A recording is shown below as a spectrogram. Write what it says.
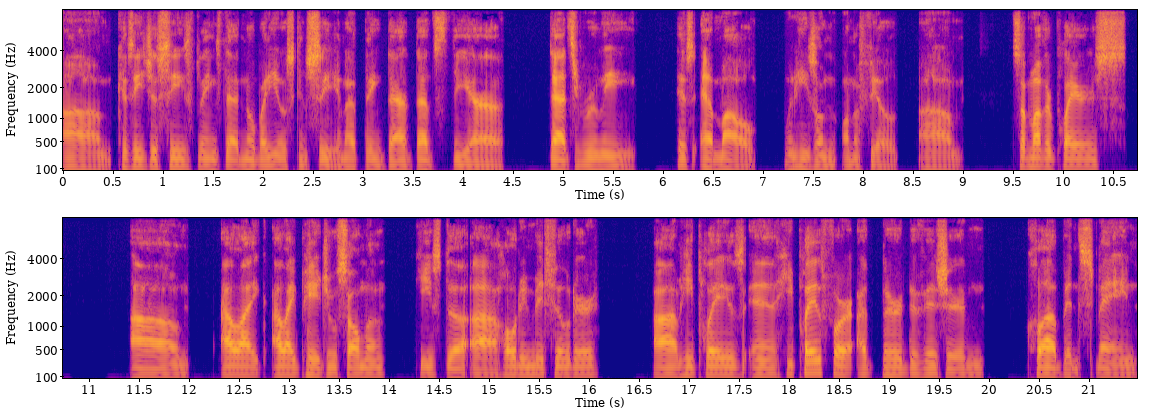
um because he just sees things that nobody else can see. And i think that that's the uh that's really his mo when he's on on the field. Um some other players um i like i like pedro soma. He's the uh holding midfielder. Um he plays and he plays for a third division club in spain.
